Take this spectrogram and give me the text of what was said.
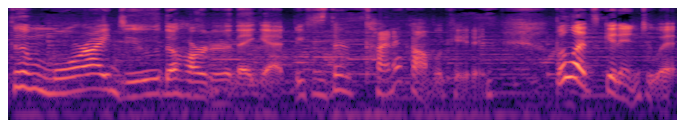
the more I do, the harder they get because they're kind of complicated. But let's get into it.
